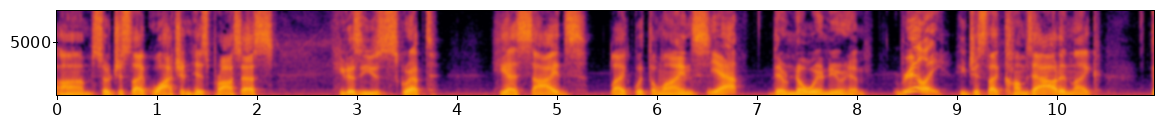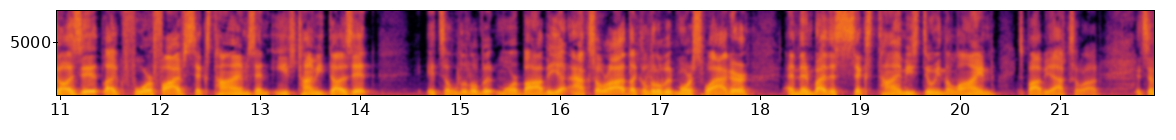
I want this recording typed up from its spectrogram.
Um, so just like watching his process, he doesn't use a script. He has sides, like with the lines. yeah, They're nowhere near him really. he just like comes out and like does it like four, five, six times, and each time he does it, it's a little bit more Bobby Axelrod, like a little bit more swagger. And then by the sixth time he's doing the line, it's Bobby Axelrod. It's a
